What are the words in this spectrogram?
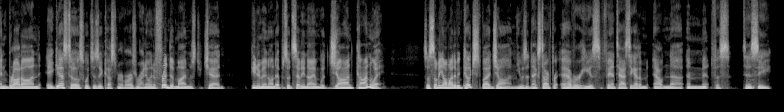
and brought on a guest host, which is a customer of ours, Rhino, and a friend of mine, Mr. Chad Peterman, on episode 79 with John Conway. So some of y'all might have been coached by John. He was at Nexstar forever. He is fantastic out of out in, uh, in Memphis, Tennessee.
